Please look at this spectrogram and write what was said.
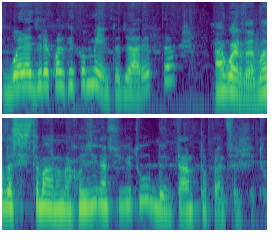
Vuoi leggere qualche commento, Jared? Ah, guarda, vado a sistemare una cosina su YouTube, intanto pensaci tu.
